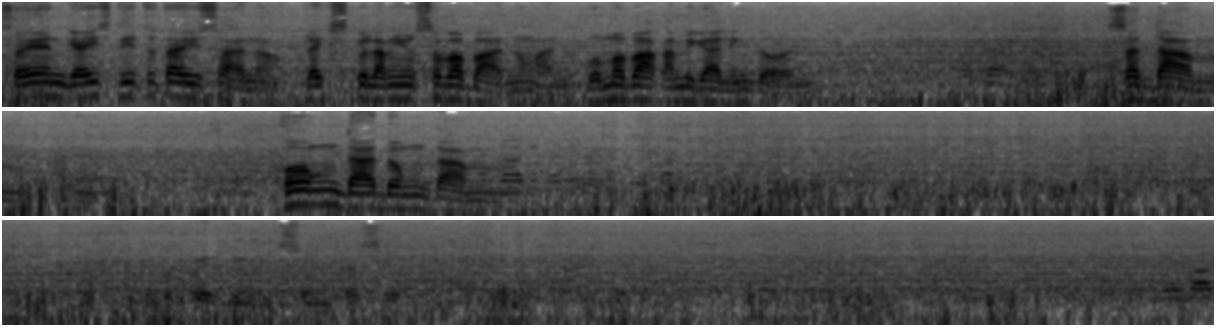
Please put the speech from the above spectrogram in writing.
So ayan guys, dito tayo sa ano, flex ko lang yung sa baba nung ano, bumaba kami galing doon. Sa dam. Ayan. Pong Dadong Dam. Pwede yung kasi. So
